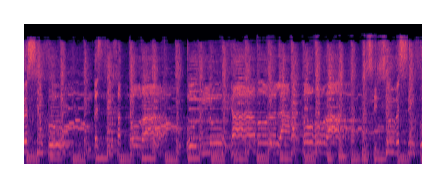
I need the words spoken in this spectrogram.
ושמחו בשמחת תורה, ותנו כבוד ושמחו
